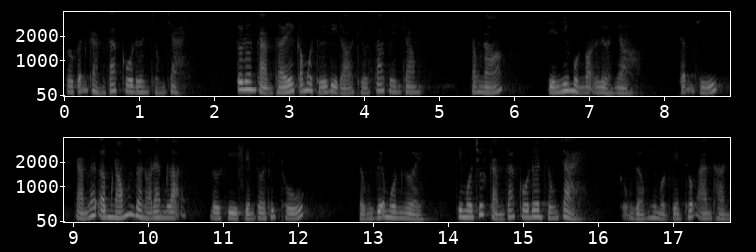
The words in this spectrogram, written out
tôi vẫn cảm giác cô đơn trống trải. Tôi luôn cảm thấy có một thứ gì đó thiếu sót bên trong. Trong nó, chỉ như một ngọn lửa nhỏ. Thậm chí, cảm giác ấm nóng do nó đem lại đôi khi khiến tôi thích thú. Sống giữa muôn người thì một chút cảm giác cô đơn trống trải cũng giống như một viên thuốc an thần.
